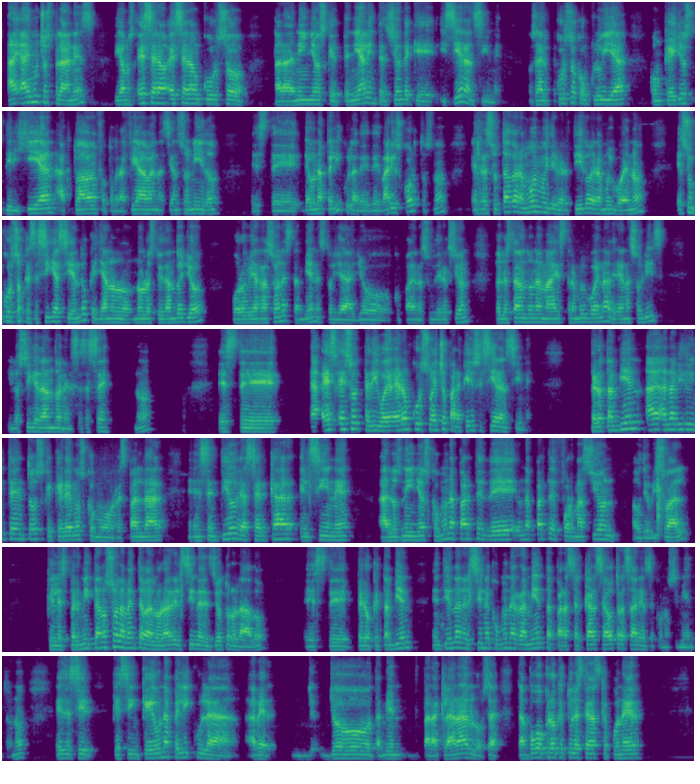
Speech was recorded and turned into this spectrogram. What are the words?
hay, muchos planes, digamos, ese era, ese era un curso para niños que tenía la intención de que hicieran cine. O sea, el curso concluía con que ellos dirigían, actuaban, fotografiaban, hacían sonido este, de una película, de, varios cortos, ¿no? El resultado era muy, muy divertido, era muy bueno. Es un curso que se sigue haciendo, que ya no, lo estoy dando yo, por obvias razones también, estoy ya yo ocupada en la subdirección, pero lo está dando una maestra muy buena, Adriana Solís, y lo sigue dando en el CCC, ¿no? Este, eso te digo, era un curso hecho para que ellos hicieran cine. Pero también han habido intentos que queremos como respaldar en el sentido de acercar el cine a los niños como una parte de, una parte de formación audiovisual que les permita no solamente valorar el cine desde otro lado, este, pero que también entiendan el cine como una herramienta para acercarse a otras áreas de conocimiento, ¿no? Es decir, que sin que una película, a ver, yo también para aclararlo. O sea, tampoco creo que tú les tengas que poner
